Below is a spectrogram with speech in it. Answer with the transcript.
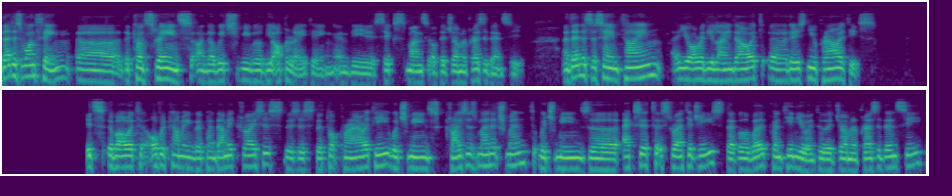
that is one thing, uh, the constraints under which we will be operating in the six months of the German presidency. And then at the same time, you already lined out, uh, there's new priorities. It's about overcoming the pandemic crisis. This is the top priority, which means crisis management, which means uh, exit strategies that will well continue into the German presidency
